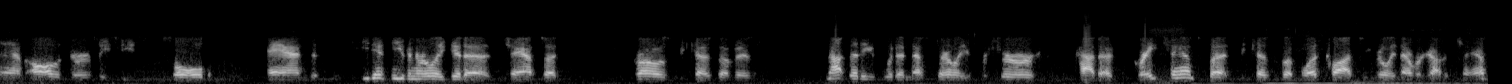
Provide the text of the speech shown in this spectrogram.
and all the jerseys he sold. And he didn't even really get a chance at pros because of his, not that he would have necessarily for sure had a great chance, but because of the blood clots, he really never got a chance.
